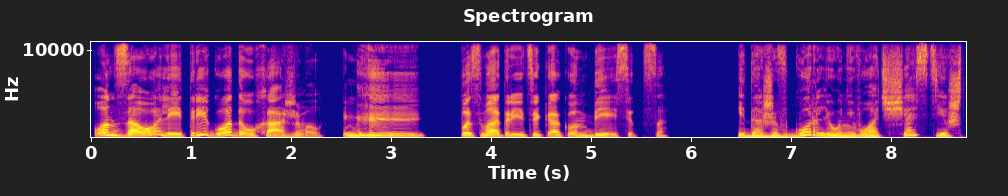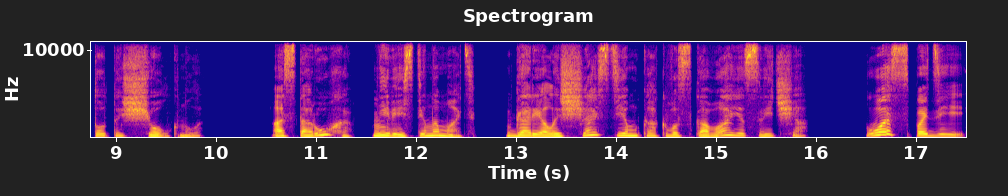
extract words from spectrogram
Он за Олей три года ухаживал. Гы! Посмотрите, как он бесится!» И даже в горле у него от счастья что-то щелкнуло. А старуха, невестина мать, горела счастьем, как восковая свеча. «Господи,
